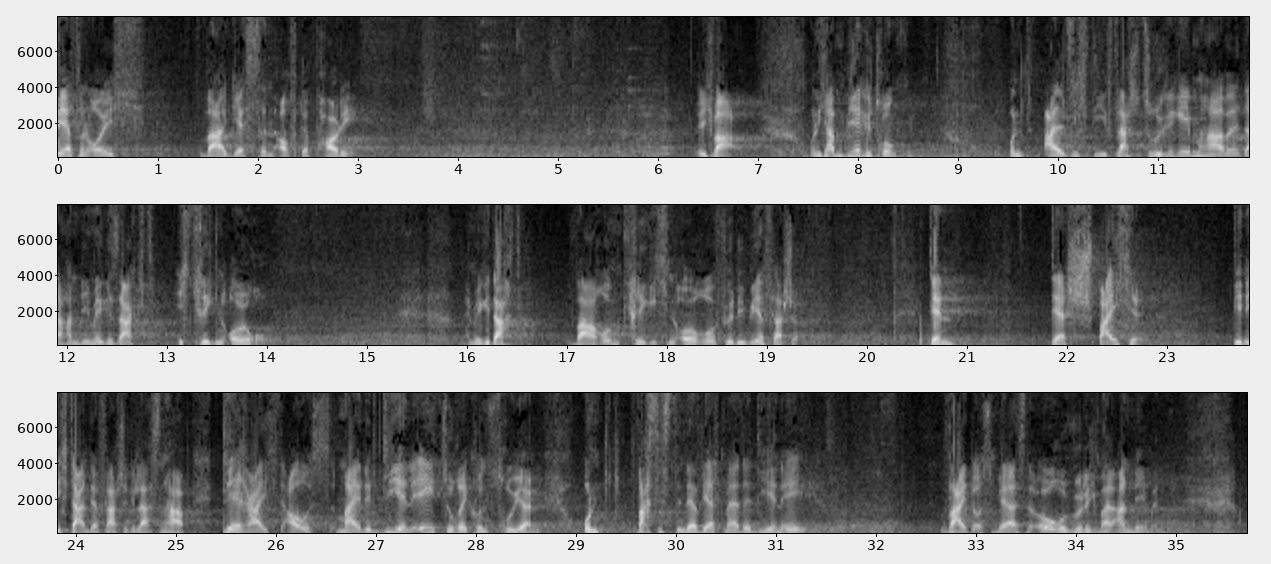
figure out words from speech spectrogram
Wer von euch war gestern auf der Party? Ich war. Und ich habe ein Bier getrunken. Und als ich die Flasche zurückgegeben habe, da haben die mir gesagt, ich kriege einen Euro. Ich habe mir gedacht, warum kriege ich einen Euro für die Bierflasche? Denn der Speichel, den ich da in der Flasche gelassen habe, der reicht aus, meine DNA zu rekonstruieren. Und was ist denn der Wert meiner DNA? Weitaus mehr als ein Euro würde ich mal annehmen.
